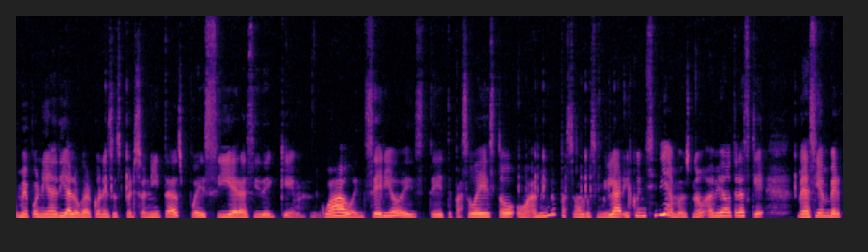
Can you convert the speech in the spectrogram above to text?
me ponía a dialogar con esas personitas, pues sí era así de que, wow, ¿en serio? Este, ¿te pasó esto? O a mí me pasó algo similar y coincidíamos, ¿no? Había otras que me hacían ver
